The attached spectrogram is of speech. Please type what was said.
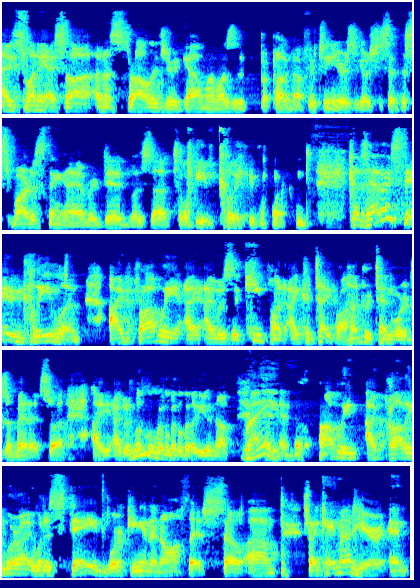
it's funny. I saw an astrologer gal. When was it? Probably about 15 years ago. She said the smartest thing I ever did was uh, to leave Cleveland. Because had I stayed in Cleveland, I probably I, I was a key punch. I could type 110 words a minute. So I, I was a little, little, little, you know, right. And, and probably I probably where I would have stayed working in an office. So um, so I came out here, and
